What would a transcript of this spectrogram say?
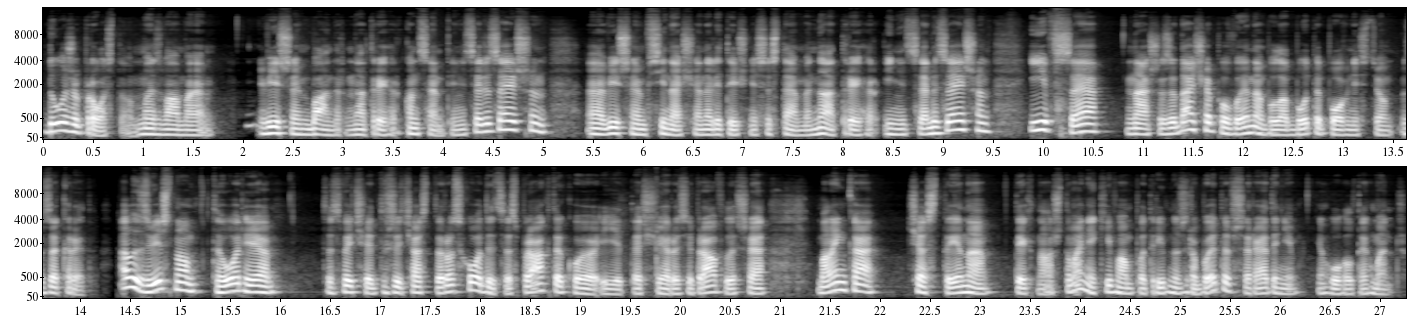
дуже просто. Ми з вами вішаємо банер на тригер Consent Initialization, е, вішаємо всі наші аналітичні системи на тригер Initialization, і все, наша задача повинна була бути повністю закрита. Але, звісно, теорія зазвичай дуже часто розходиться з практикою, і те, що я розібрав, лише маленька частина тих налаштувань, які вам потрібно зробити всередині Google Tag Manager.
